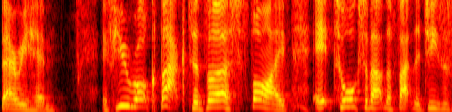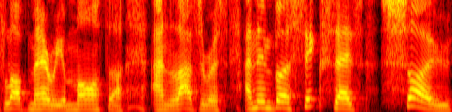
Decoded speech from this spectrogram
bury him? If you rock back to verse 5, it talks about the fact that Jesus loved Mary and Martha and Lazarus. And then verse 6 says, So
